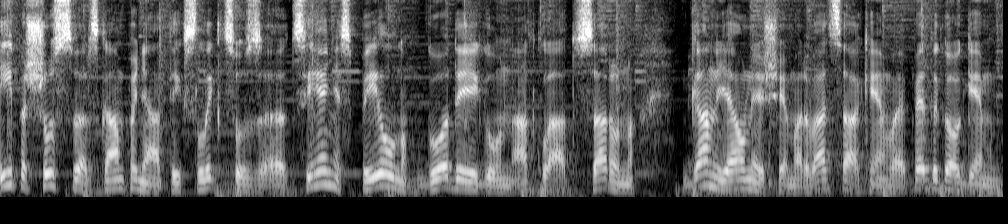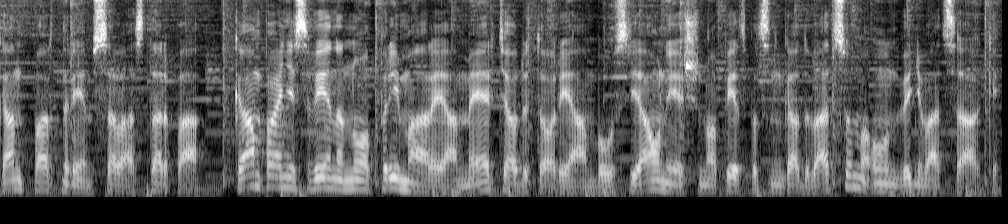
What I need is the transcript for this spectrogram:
Īpašs uzsvars kampaņā tiks likts uz cieņas pilnu, godīgu un atklātu sarunu gan jauniešiem ar vecākiem vai pedagogiem, gan partneriem savā starpā. Kampaņas viena no primārajām mērķa auditorijām būs jaunieši no 15 gadu vecuma un viņu vecāki.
